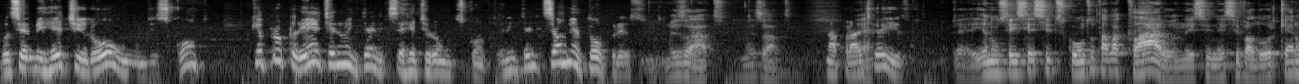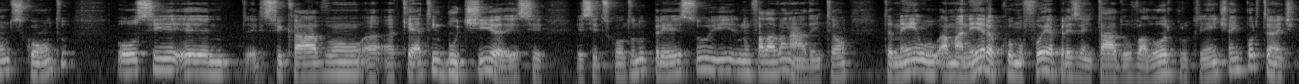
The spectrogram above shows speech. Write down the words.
você me retirou um desconto, porque para o cliente ele não entende que você retirou um desconto, ele entende que você aumentou o preço. Exato, exato. Na prática é, é isso. É, eu não sei se esse desconto estava claro nesse, nesse valor que era um desconto, ou se eh, eles ficavam a, a quieto, embutia esse, esse desconto no preço e não falava nada. Então, também o, a maneira como foi apresentado o valor para o cliente é importante,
